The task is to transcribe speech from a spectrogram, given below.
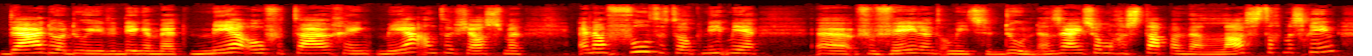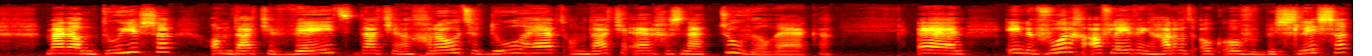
Daardoor doe je de dingen met meer overtuiging, meer enthousiasme. En dan voelt het ook niet meer uh, vervelend om iets te doen. Dan zijn sommige stappen wel lastig misschien. Maar dan doe je ze omdat je weet dat je een groter doel hebt, omdat je ergens naartoe wil werken. En in de vorige aflevering hadden we het ook over beslissen.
